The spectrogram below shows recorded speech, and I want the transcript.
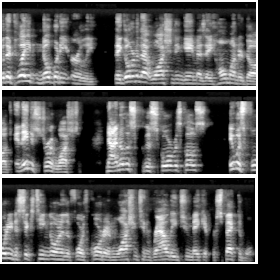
but they played nobody early. They go into that Washington game as a home underdog and they destroyed Washington. Now, I know the, the score was close. It was 40 to 16 going into the fourth quarter, and Washington rallied to make it respectable.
